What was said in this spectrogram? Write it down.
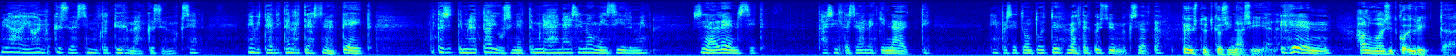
Minä ajoin kysyä sinulta tyhmän kysymyksen. Nimittäin, että mitä sinä teit. Mutta sitten minä tajusin, että minä näin sen omin silmin. Sinä lensit. Tai siltä se ainakin näytti. Niinpä se tuntui tyhmältä kysymykseltä. Pystytkö sinä siihen? En. Haluaisitko yrittää?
